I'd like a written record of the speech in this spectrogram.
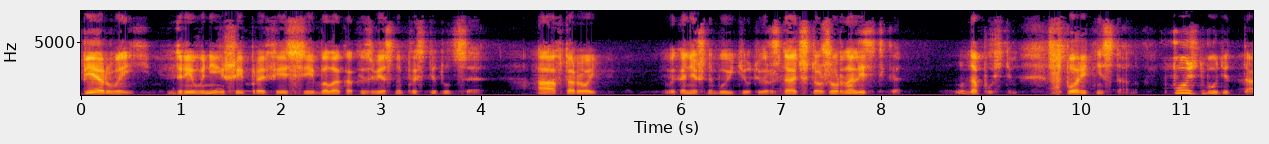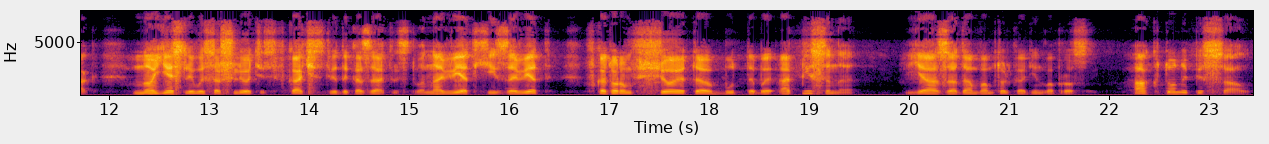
Первой, древнейшей профессией была, как известно, проституция, а второй, вы, конечно, будете утверждать, что журналистика. Ну, допустим, спорить не стану. Пусть будет так. Но если вы сошлетесь в качестве доказательства на Ветхий Завет, в котором все это будто бы описано, я задам вам только один вопрос. А кто написал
